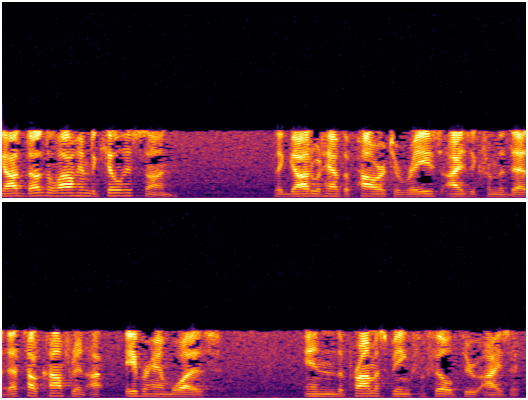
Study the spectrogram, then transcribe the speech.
God does allow him to kill his son, that God would have the power to raise Isaac from the dead. That's how confident Abraham was in the promise being fulfilled through Isaac.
